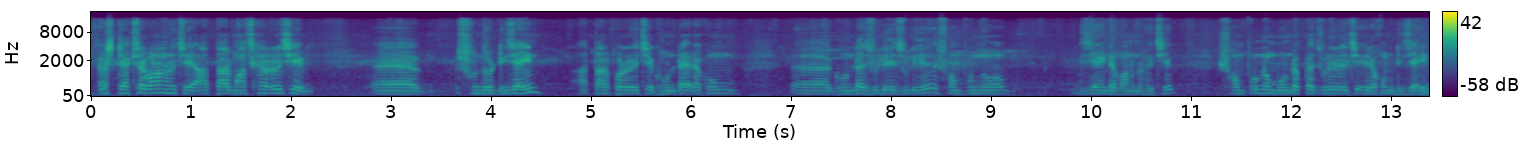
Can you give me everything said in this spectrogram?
একটা স্ট্রাকচার বানানো হয়েছে, আর তার মাঝখানে রয়েছে সুন্দর ডিজাইন আর তারপরে রয়েছে ঘণ্টা এরকম ঘণ্টা ঝুলিয়ে ঝুলিয়ে সম্পূর্ণ ডিজাইনটা বানানো হয়েছে। সম্পূর্ণ মণ্ডপটা জুড়ে রয়েছে এরকম ডিজাইন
